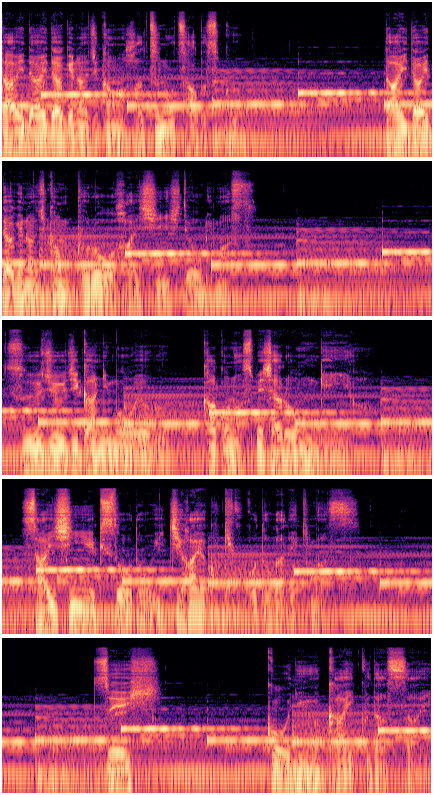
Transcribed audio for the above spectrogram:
大々だけな時間初のサブスク。大々だけな時間プロを配信しております。数十時間にも及ぶ過去のスペシャル音源や最新エピソードをいち早く聞くことができます。ぜひご入会ください。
